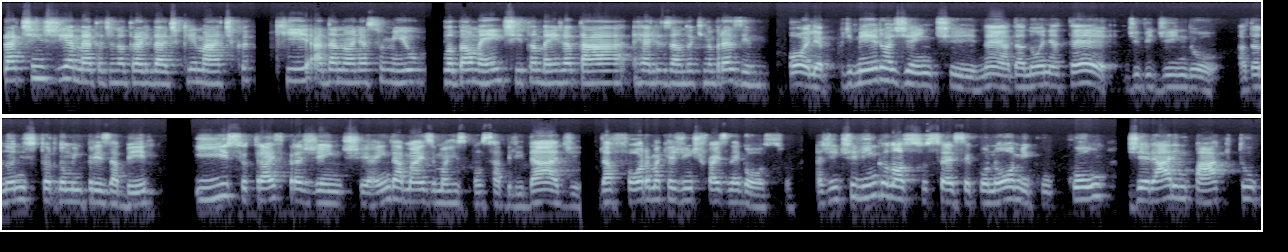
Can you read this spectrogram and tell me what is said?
para atingir a meta de neutralidade climática que a Danone assumiu globalmente e também já está realizando aqui no Brasil. Olha, primeiro a gente, né, a Danone até dividindo, a Danone se tornou uma empresa B, e isso traz para a gente ainda mais uma responsabilidade da forma que a gente faz negócio. A gente linka o nosso sucesso econômico com gerar impacto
